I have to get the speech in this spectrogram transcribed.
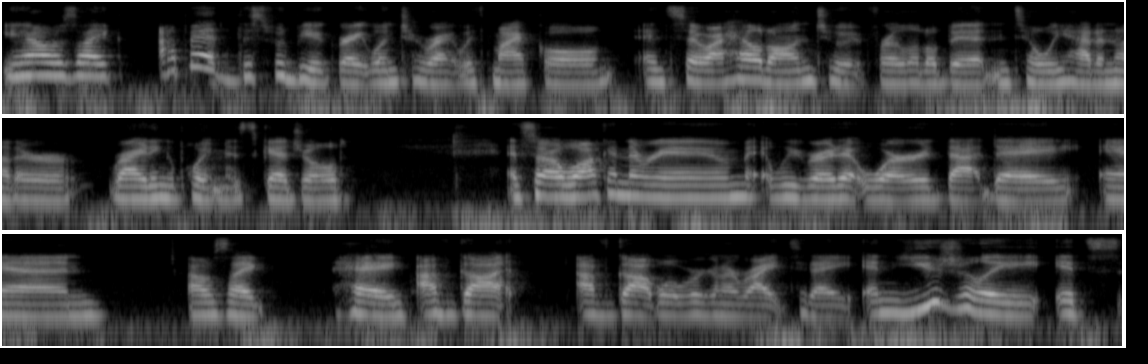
you know, I was like, I bet this would be a great one to write with Michael. And so I held on to it for a little bit until we had another writing appointment scheduled. And so I walk in the room. We wrote at Word that day, and I was like, "Hey, I've got I've got what we're going to write today. And usually it's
